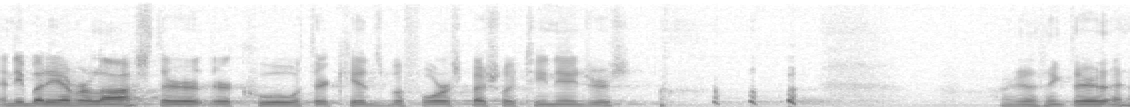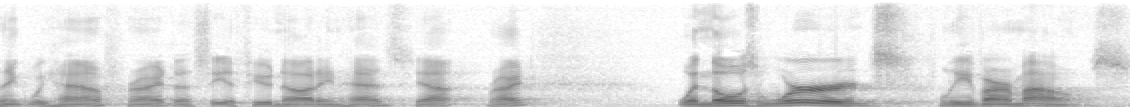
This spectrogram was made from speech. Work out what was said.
anybody ever lost their, their cool with their kids before, especially teenagers? I think, there, I think we have, right? I see a few nodding heads. Yeah, right? When those words leave our mouths.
